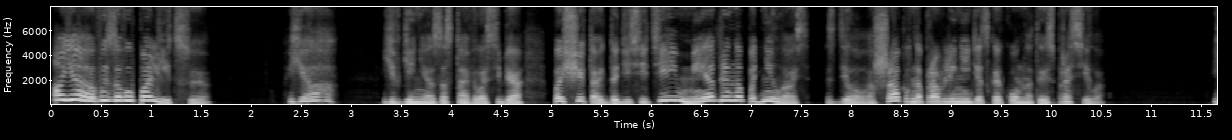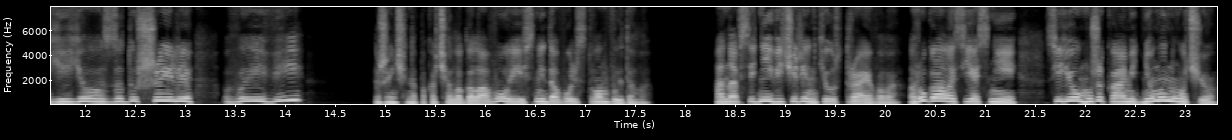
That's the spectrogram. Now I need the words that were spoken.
а я вызову полицию». «Я...» Евгения заставила себя посчитать до десяти, медленно поднялась, сделала шаг в направлении детской комнаты и спросила. «Ее задушили вы Ви?» Женщина покачала головой и с недовольством выдала. Она все дни вечеринки устраивала. Ругалась я с ней, с ее мужиками днем и ночью.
